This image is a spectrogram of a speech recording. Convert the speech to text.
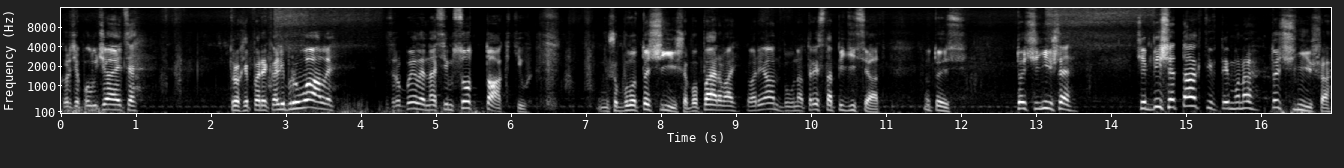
Коротше, виходить, трохи перекалібрували, зробили на 700 тактів, ну, щоб було точніше, бо перший варіант був на 350. Ну, тобто, точніше, чим більше тактів, тим вона точніша.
